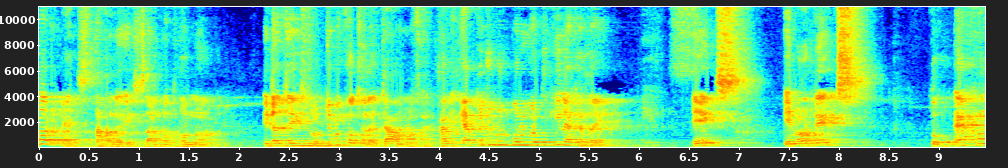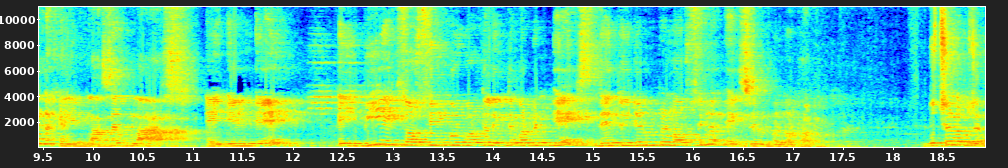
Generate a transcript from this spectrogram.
ধরেন এক্স তাহলে এক্স আমরা ধরলাম। এটা যে এক্স ধরতে কথা নাই, যা মন চায়। তাহলে এতটুকুর পরিবর্তে কি লেখা যায়? এক্স এ এক্স তো এখন দেখেন এই প্লাসের প্লাস এই এর এ এই বি এক্স অর পরিবর্তে লিখতে পারবেন এক্স যেহেতু এটার উপরে নট ছিল এক্সের উপরে নট হবে। বুঝছেন না বুঝেন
